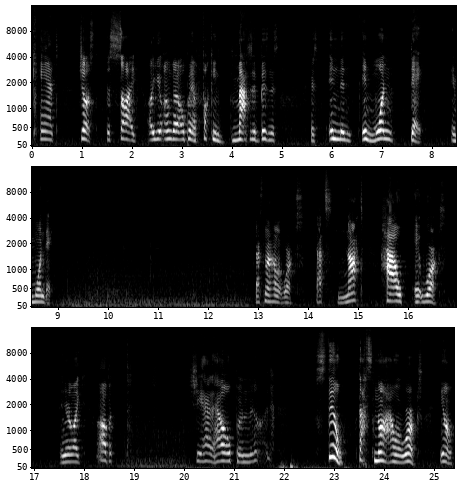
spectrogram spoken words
can't just decide, "Oh, you, I'm gonna open a fucking massive business." In the, in one day, in one day. That's not how it works. That's not how it works. And you're like, oh, but she had help and. Uh, still, that's not how it works. You know.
